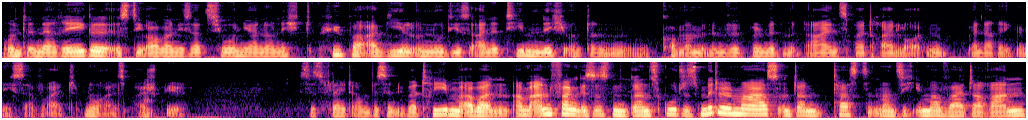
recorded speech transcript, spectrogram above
Und in der Regel ist die Organisation ja noch nicht hyperagil und nur dieses eine Team nicht und dann kommt man mit einem Wippel mit, mit eins bei drei Leuten in der Regel nicht sehr weit. Nur als Beispiel. Ist jetzt vielleicht auch ein bisschen übertrieben, aber am Anfang ist es ein ganz gutes Mittelmaß und dann tastet man sich immer weiter ran,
